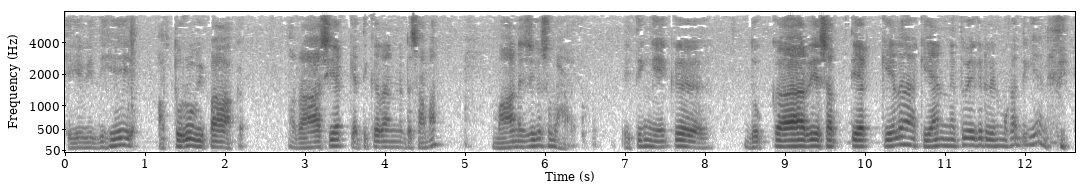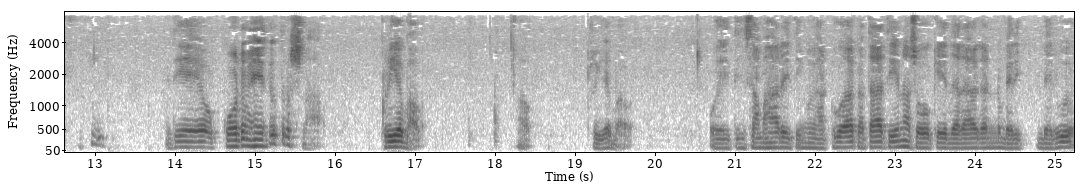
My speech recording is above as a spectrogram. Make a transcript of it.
ඒ විදිහේ අතුරු විපාක රාශියක් ඇති කරන්නට සමත් මානසික ස්වභාව. ඉතින් ඒක දුක්කාරය සත්‍යයක් කියලා කියන්න නැතුව එකට වෙන මොකක්ද කියන්නේ. ඇති ඔක්කෝටම හේතු තෘෂ්ණාව. ප්‍රිය බව. ප්‍රිය බව. ඔය ඉතින් සමහර ඉතින් ඔය අටුවා කතා තියෙන ශෝකය දරාගන්න බැරි බැරුව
